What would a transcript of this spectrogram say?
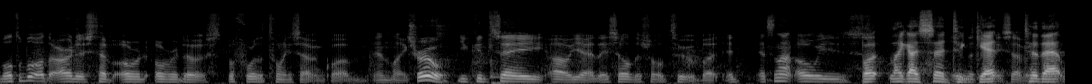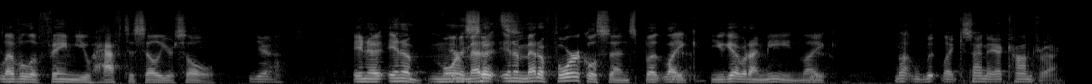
Multiple other artists have over- overdosed before the 27 Club, and like True. you could say, oh yeah, they sold their soul too, but it, it's not always. But like I said, to In the get 27 to that level of fame, you have to sell your soul. Yeah. In a in a more In a meta sense. in a metaphorical sense, but like you get what I mean. Like not lit, like signing a contract.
